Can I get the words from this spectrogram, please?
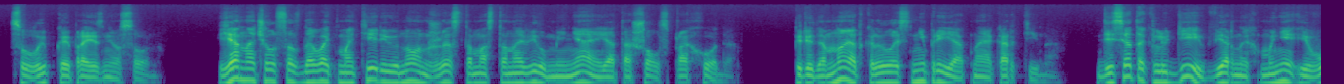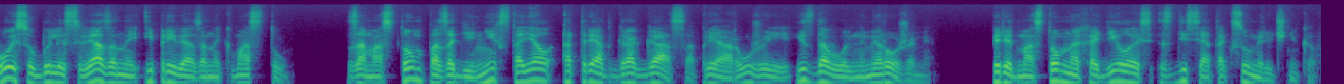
— с улыбкой произнес он. Я начал создавать материю, но он жестом остановил меня и отошел с прохода. Передо мной открылась неприятная картина. Десяток людей, верных мне и Войсу, были связаны и привязаны к мосту. За мостом позади них стоял отряд Грагаса при оружии и с довольными рожами. Перед мостом находилось с десяток сумеречников.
